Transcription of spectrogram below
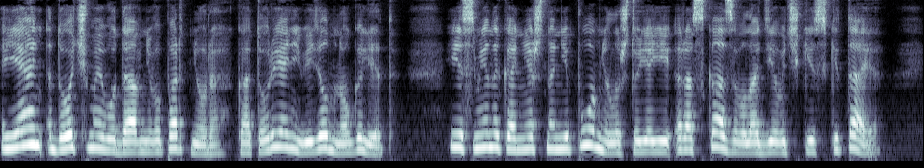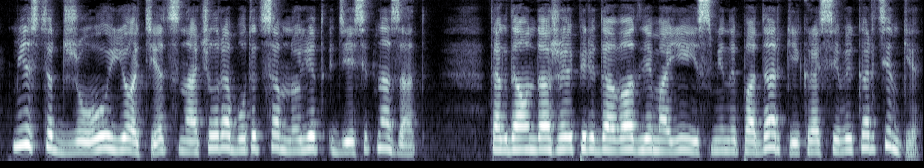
Янь — дочь моего давнего партнера, который я не видел много лет. Ясмина, конечно, не помнила, что я ей рассказывала о девочке из Китая. Мистер Джо, ее отец, начал работать со мной лет десять назад. Тогда он даже передавал для моей Исмины подарки и красивые картинки,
